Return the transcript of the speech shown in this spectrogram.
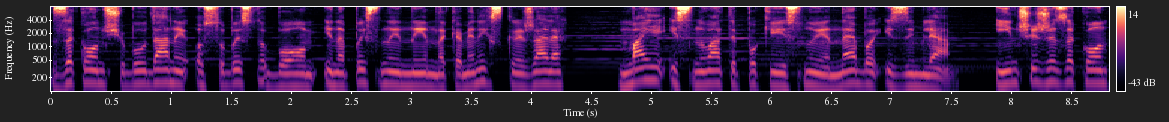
Закон, що був даний особисто Богом і написаний ним на кам'яних скрижалях, має існувати, поки існує небо і земля. Інший же закон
